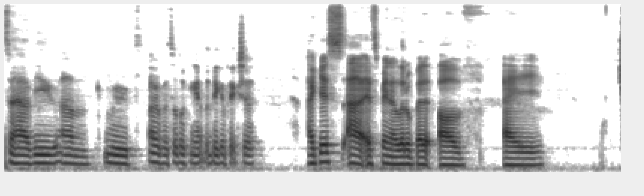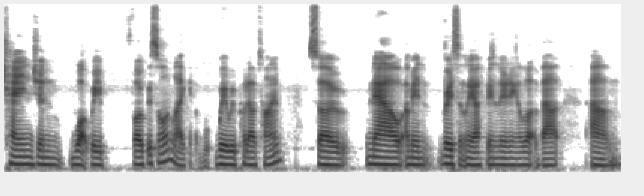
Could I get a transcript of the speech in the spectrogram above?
so how have you um, moved over to looking at the bigger picture? I guess uh, it's been a little bit of a change in what we focus on, like where we put our time. So now, I mean, recently I've been learning a lot about um,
